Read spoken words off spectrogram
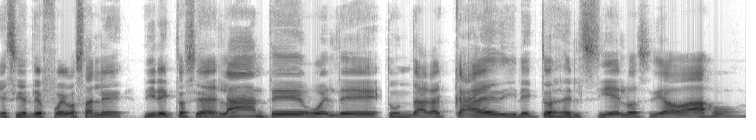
que si el de fuego sale directo hacia adelante o el de Tundaga cae directo desde el cielo hacia abajo,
